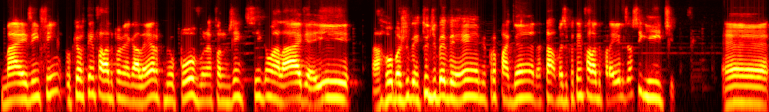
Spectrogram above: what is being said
Mas, enfim, o que eu tenho falado pra minha galera, pro meu povo, né? Falando, gente, sigam a live aí, arroba Juventude BVM, propaganda tal. Mas o que eu tenho falado para eles é o seguinte: é,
